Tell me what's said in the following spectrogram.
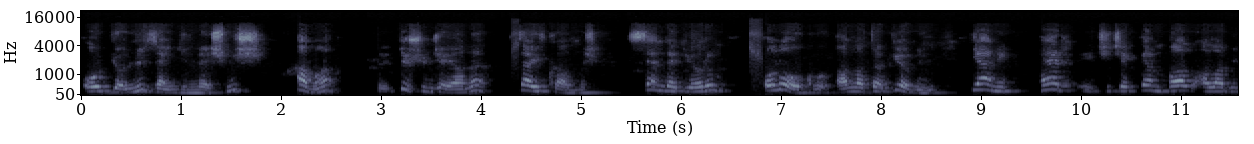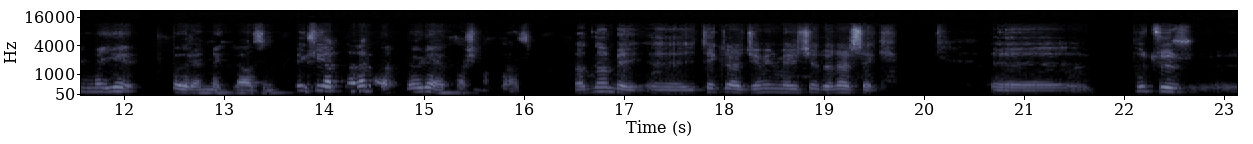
o gönlü zenginleşmiş ama düşünce yanı zayıf kalmış. Sen de diyorum onu oku. Anlatabiliyor muyum? Yani her çiçekten bal alabilmeyi öğrenmek lazım. Peki- Üstadlara da böyle yaklaşmak lazım. Adnan Bey, e, tekrar Cemil Meriç'e dönersek, e, bu tür e,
